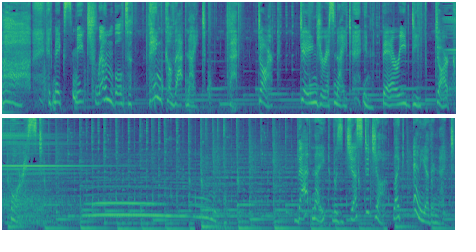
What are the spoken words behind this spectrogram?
Ah, it makes me tremble to think of that night. That dark, dangerous night in Berry deep, dark forest. That night was just a job like any other night.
